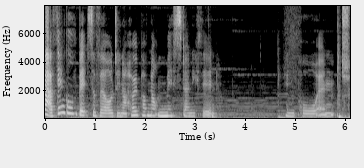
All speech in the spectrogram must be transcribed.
Okay, I think all the bits are filled in. I hope I've not missed anything important.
